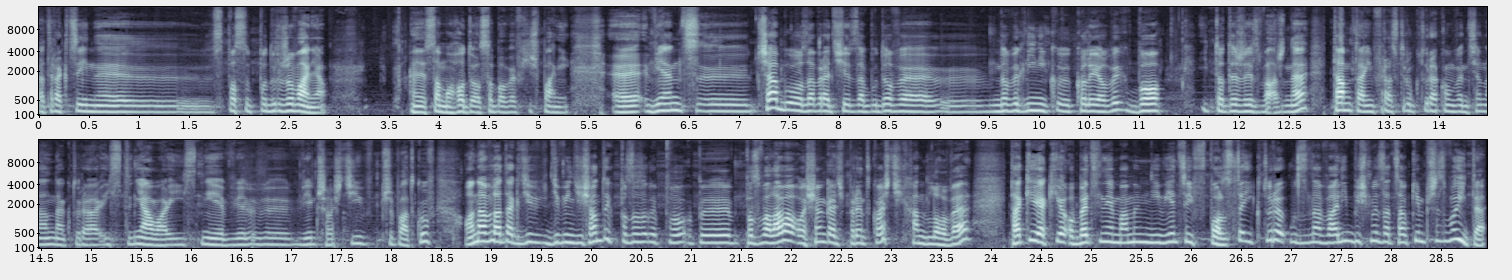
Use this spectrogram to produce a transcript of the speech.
atrakcyjny y, sposób podróżowania samochody osobowe w Hiszpanii. E, więc y, trzeba było zabrać się za budowę nowych linii ko- kolejowych, bo i to też jest ważne, tamta infrastruktura konwencjonalna, która istniała i istnieje w, w większości przypadków, ona w latach dziew- 90. pozo- po, pozwalała osiągać prędkości handlowe, takie jakie obecnie mamy mniej więcej w Polsce i które uznawalibyśmy za całkiem przyzwoite.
